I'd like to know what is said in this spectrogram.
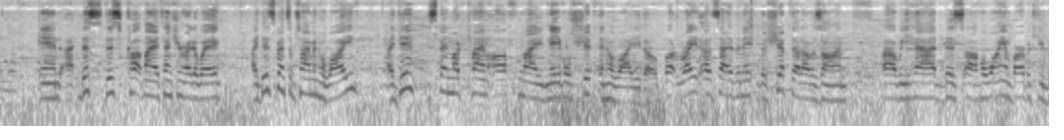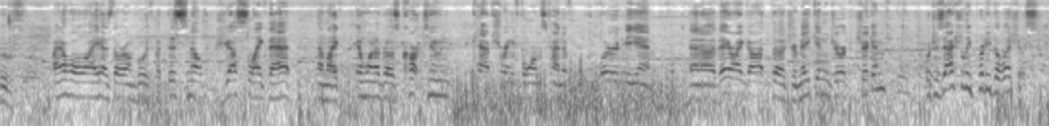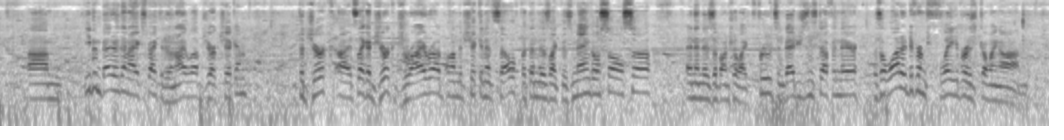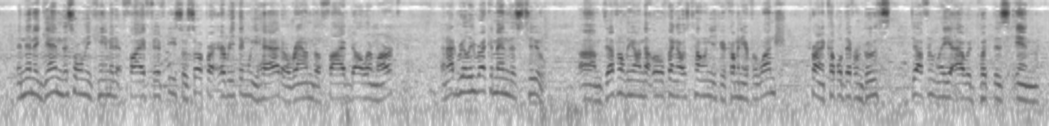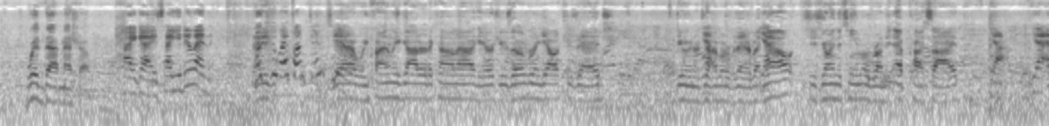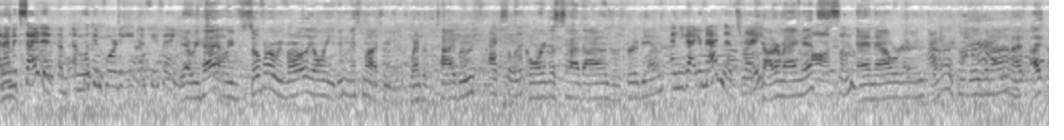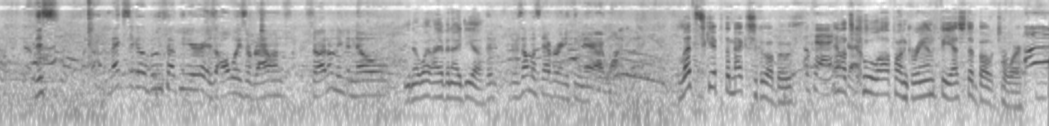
and I, this this caught my attention right away. I did spend some time in Hawaii. I didn't spend much time off my naval ship in Hawaii though, but right outside the, the ship that I was on, uh, we had this uh, Hawaiian barbecue booth. I know Hawaii has their own booth, but this smelled just like that, and like in one of those cartoon capturing forms, kind of lured me in. And uh, there I got the Jamaican jerk chicken, which is actually pretty delicious. Um, even better than I expected, and I love jerk chicken. The jerk, uh, it's like a jerk dry rub on the chicken itself, but then there's like this mango salsa, and then there's a bunch of like fruits and veggies and stuff in there. There's a lot of different flavors going on. And then again, this only came in at 5.50, so so far everything we had around the $5 mark. And I'd really recommend this too. Um, definitely on that little thing I was telling you, if you're coming here for lunch, trying a couple different booths, definitely I would put this in with that mesh up. Hi guys, how you doing? Look who I bumped into. Yeah, we finally got her to come out here. She was over in Galaxy's Edge doing her job over there, but now she's joined the team over on the Epcot side. Yeah, yeah, and, and I'm excited. I'm, I'm, looking forward to eating a few things. Yeah, we've had so. we've so far we've really only didn't miss much. We went to the Thai booth. Excellent. Corey just had the islands of the Caribbean. And you got your magnets, right? Got our magnets. Awesome. And now we're gonna I don't know keep moving on. I, I this Mexico booth up here is always around, so I don't even know. You know what? I have an idea. There, there's almost never anything there I want. Let's skip the Mexico booth. Okay. And let's okay. cool off on Gran Fiesta Boat Tour. Oh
